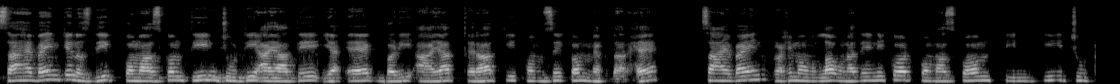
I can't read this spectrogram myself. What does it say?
साहिबाइन के नजदीक कम अज कम तीन छोटी आयातें या एक बड़ी आयात किरात की कम से कम मकदार है সাহেবাইন রহিমাহুল্লাহ ওনাদের নিকট কমাস কম তিনটি ছোট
